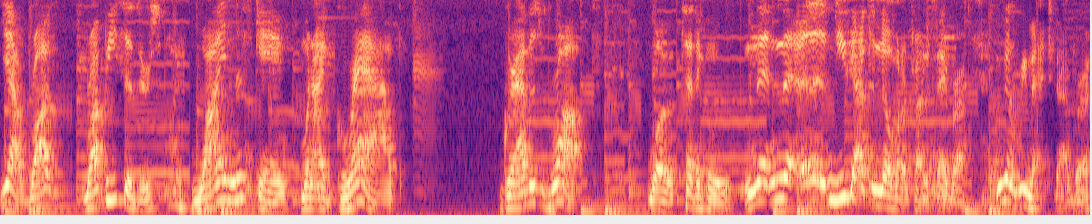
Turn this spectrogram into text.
Yeah, rock rock beat scissors. Why in this game when I grab, Grab is rock. Well, technically, n- uh, you guys know what I'm trying to say, bro. We're gonna rematch that, bro.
